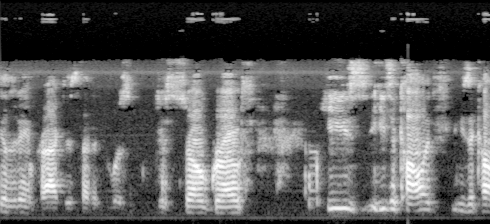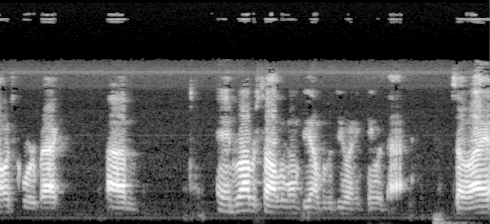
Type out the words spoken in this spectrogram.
the other day in practice that it was just so gross. He's he's a college he's a college quarterback, um, and Robert Saleh won't be able to do anything with that. So I,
